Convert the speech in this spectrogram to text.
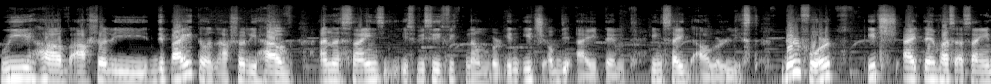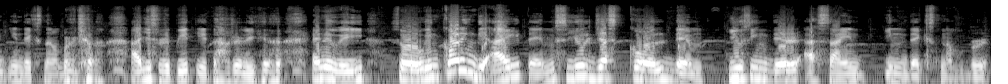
we have actually, the Python actually have an assigned specific number in each of the item inside our list. Therefore, each item has assigned index number. I just repeat it actually. anyway, so in calling the items, you'll just call them using their assigned index number.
